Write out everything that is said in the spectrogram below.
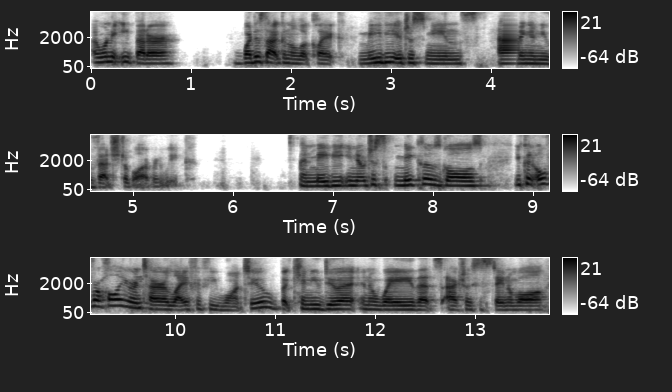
I want to eat better what is that going to look like? Maybe it just means adding a new vegetable every week. And maybe, you know, just make those goals. You can overhaul your entire life if you want to, but can you do it in a way that's actually sustainable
